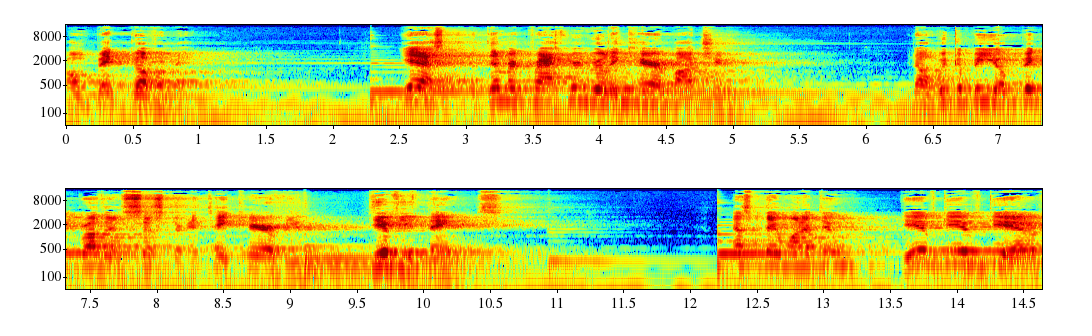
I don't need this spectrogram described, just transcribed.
on big government. Yes, the Democrats, we really care about you. No, we could be your big brother and sister and take care of you, give you things. That's what they want to do give, give, give.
